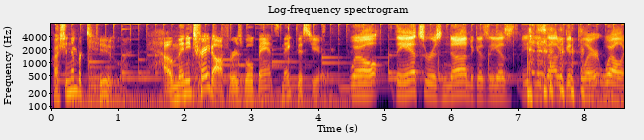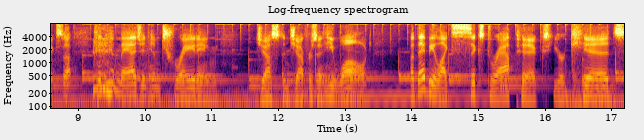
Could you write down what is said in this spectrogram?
Question number two: How many trade offers will Bance make this year? Well, the answer is none because he has he's not a good player. Well, except can you imagine him trading Justin Jefferson? He won't. But they'd be like six draft picks, your kids,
